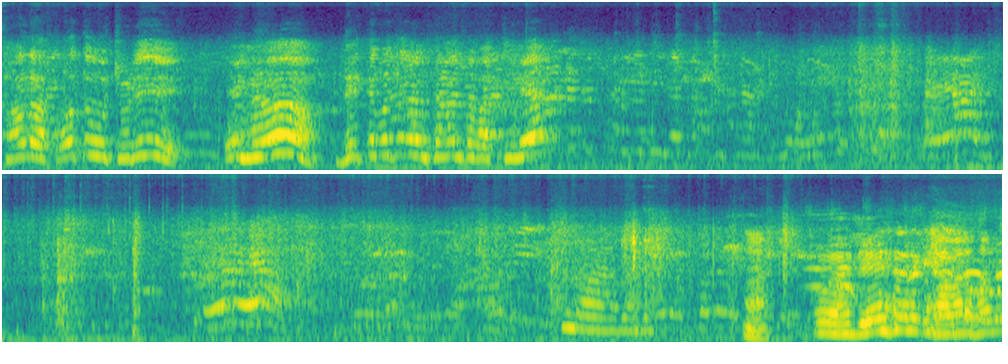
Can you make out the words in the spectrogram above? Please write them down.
সালা কত উঁচু রে না দেখতে পাচ্ছি না জানতে পারছি না হ্যাঁ। ক্যামেরা সামনে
